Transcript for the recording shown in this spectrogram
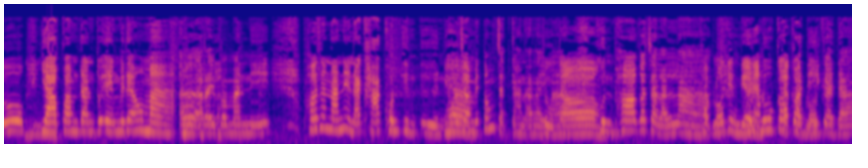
ลูก ยาความดันตัวเองไม่ได้เอามาเอออะไรประมาณนี้ เพราะฉะนั้นเนี่ยนะคะคนอื่นๆเขาจะไม่ต้องจัดการอะไรมากคุณพ่อก็จะละลาขับรถอย่างเดียวคุณลูกก็กอดดีก็ได้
